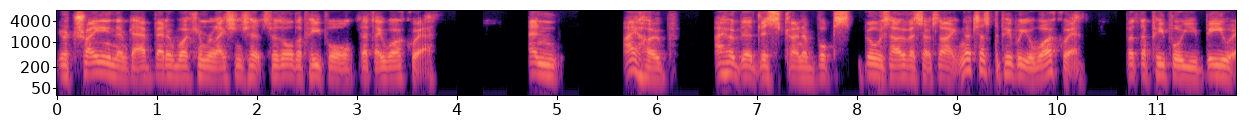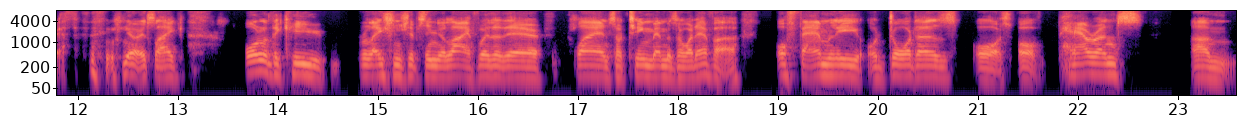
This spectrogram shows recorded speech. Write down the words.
You're training them to have better working relationships with all the people that they work with. And I hope, I hope that this kind of book spills over. So it's like not just the people you work with, but the people you be with. you know, it's like all of the key relationships in your life, whether they're clients or team members or whatever, or family or daughters or, or parents, um,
